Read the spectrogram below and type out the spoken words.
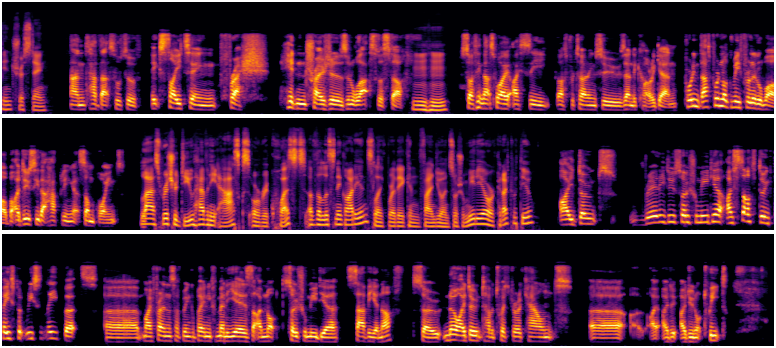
Interesting. and have that sort of exciting, fresh, hidden treasures and all that sort of stuff. Mm-hmm. So I think that's why I see us returning to Zendikar again. Probably that's probably not going to be for a little while, but I do see that happening at some point. Last, Richard, do you have any asks or requests of the listening audience, like where they can find you on social media or connect with you? I don't really do social media. I started doing Facebook recently, but uh, my friends have been complaining for many years that I'm not social media savvy enough. So no, I don't have a Twitter account. Uh, I, I, do, I do not tweet.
